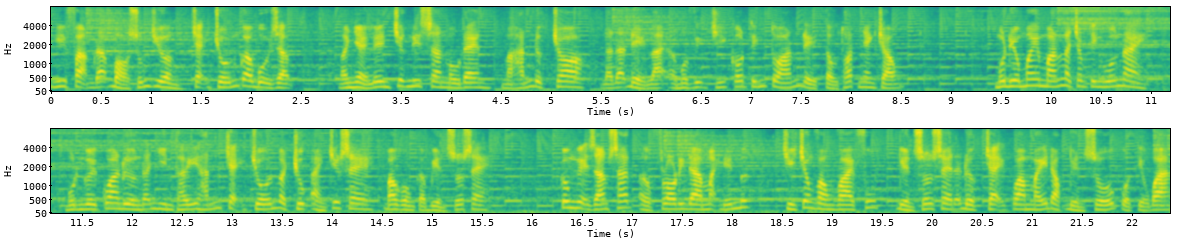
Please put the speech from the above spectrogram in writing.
nghi phạm đã bỏ súng trường, chạy trốn qua bụi rậm và nhảy lên chiếc Nissan màu đen mà hắn được cho là đã để lại ở một vị trí có tính toán để tẩu thoát nhanh chóng. Một điều may mắn là trong tình huống này, một người qua đường đã nhìn thấy hắn chạy trốn và chụp ảnh chiếc xe, bao gồm cả biển số xe. Công nghệ giám sát ở Florida mạnh đến mức chỉ trong vòng vài phút, biển số xe đã được chạy qua máy đọc biển số của tiểu bang.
